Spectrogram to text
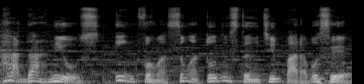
Radar News. Informação a todo instante para você.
